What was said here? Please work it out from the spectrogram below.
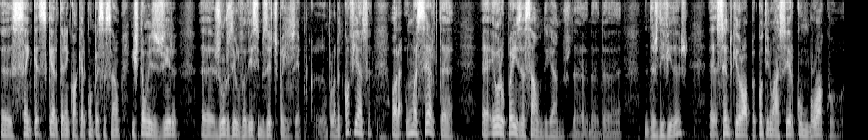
uh, sem que, sequer terem qualquer compensação e estão a exigir uh, juros elevadíssimos a estes países? É porque é um problema de confiança. Ora, uma certa uh, europeização, digamos, de, de, de, das dívidas, sendo que a Europa continua a ser como bloco,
